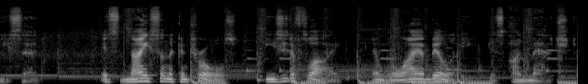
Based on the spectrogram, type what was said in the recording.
he said. It's nice on the controls, easy to fly, and reliability is unmatched.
